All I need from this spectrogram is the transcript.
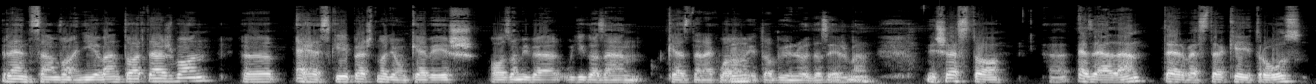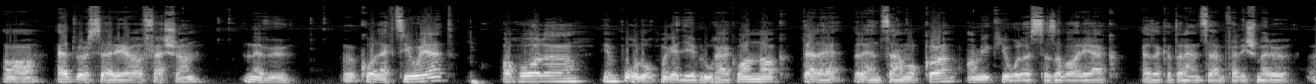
rendszám van a nyilvántartásban, ö, ehhez képest nagyon kevés az, amivel úgy igazán kezdenek valamit a bűnöldözésben. És ezt a ez ellen tervezte Kate Rose a Adversarial Fashion nevű kollekcióját, ahol uh, ilyen pólók meg egyéb ruhák vannak tele rendszámokkal, amik jól összezavarják ezeket a rendszám felismerő uh,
